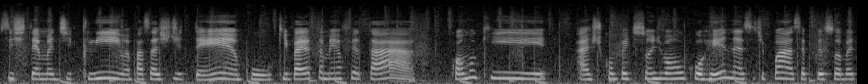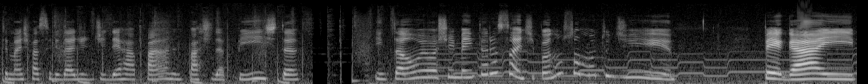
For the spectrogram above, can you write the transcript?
sistema de clima, passagem de tempo, que vai também afetar como que as competições vão ocorrer, né? Se, tipo, ah, se a pessoa vai ter mais facilidade de derrapar em parte da pista. Então eu achei bem interessante. Tipo, eu não sou muito de pegar e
